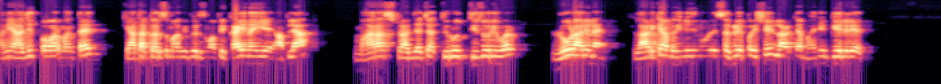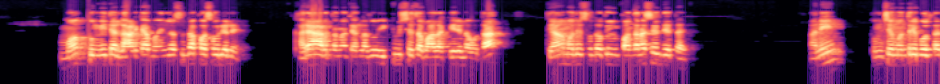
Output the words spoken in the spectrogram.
आणि अजित पवार म्हणतायत की आता कर्जमाफी कर्जमाफी काही नाहीये. आपल्या महाराष्ट्र राज्याच्या तिरो तिजोरीवर लोड आलेला आहे. लाडक्या बहिणीमुळे सगळे पैसे लाडक्या बहिणीत गेलेले आहेत. मग तुम्ही त्या लाडक्या बहिणीला सुद्धा फसवलेलं. आहे खऱ्या अर्थानं त्यांना जो एकवीसशेचा वादा केलेला होता त्यामध्ये सुद्धा तुम्ही पंधराशे देत आणि तुमचे मंत्री बोलतात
